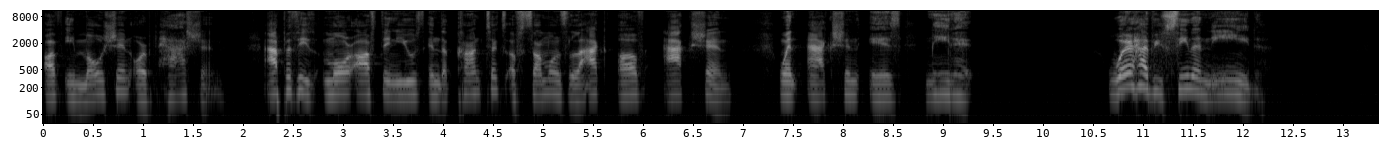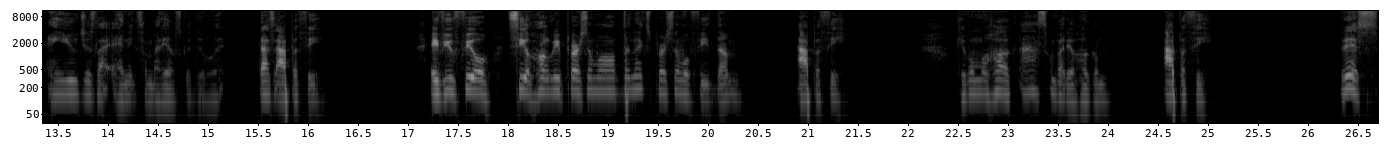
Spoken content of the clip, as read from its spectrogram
of emotion or passion. Apathy is more often used in the context of someone's lack of action when action is needed. Where have you seen a need and you just like, any somebody else could do it? That's apathy. If you feel see a hungry person, well, the next person will feed them. Apathy. Give them a hug. Ah, somebody will hug them. Apathy. It is.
